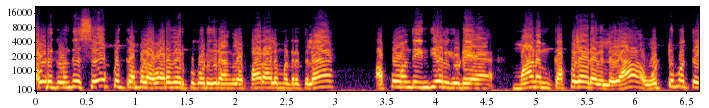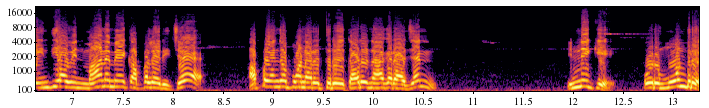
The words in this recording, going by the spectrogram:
அவருக்கு வந்து சிவப்பு கம்பள வரவேற்பு கொடுக்குறாங்களே பாராளுமன்றத்துல. அப்போ வந்து இந்தியர்களுடைய மானம் கப்பலேறவில்லையா? ஒட்டுமொத்த இந்தியாவின் மானமே கப்பலேறிச்சே. அப்போ எங்க போனார் திரு கரு நாகராஜன்? இன்னைக்கு ஒரு மூன்று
